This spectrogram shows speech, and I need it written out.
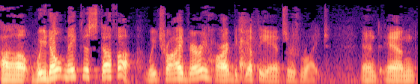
Uh, we don't make this stuff up. We try very hard to get the answers right. And, and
